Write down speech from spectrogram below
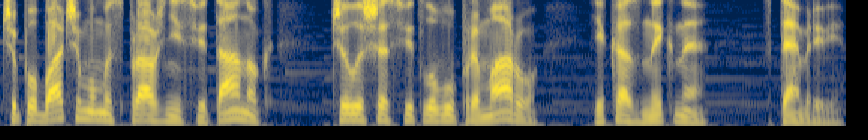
чи побачимо ми справжній світанок, чи лише світлову примару, яка зникне в темряві.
